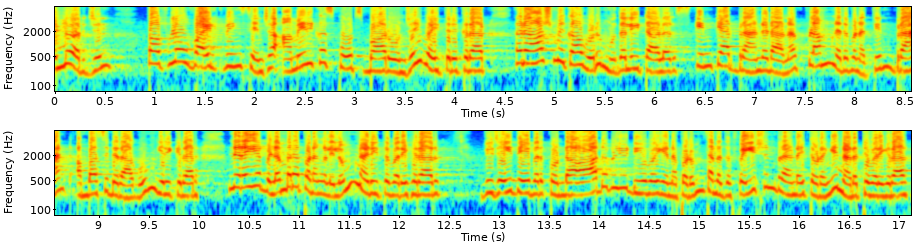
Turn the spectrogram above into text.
Allu Arjun Buffalo Wild Wings என்ற அமெரிக்க ஸ்போர்ட்ஸ் பார் ஒன்றை வைத்திருக்கிறார். ராஷ்மிகா ஒரு முதலீட்டாளர் ஸ்கின் கேர் பிராண்டடான பிளம் நிறுவனத்தின் பிராண்ட் அம்பாசிடராகவும் இருக்கிறார். நிறைய விளம்பர படங்களிலும் நடித்து வருகிறார். விஜய் தேவர்கொண்டா ஆர்டபிள்யூ எனப்படும் தனது ஃபேஷன் பிராண்டை தொடங்கி நடத்தி வருகிறார்.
